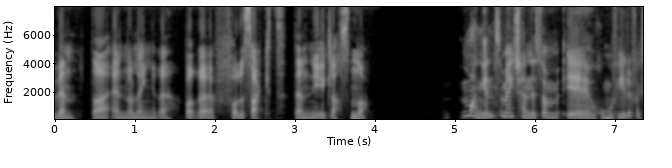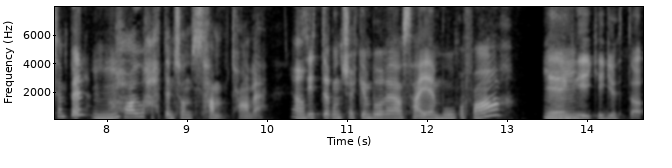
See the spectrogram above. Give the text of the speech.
vente enda lengre, bare få det sagt, den nye klassen, da. Mange som jeg kjenner som er homofile, f.eks., mm. har jo hatt en sånn samtale. Ja. Sitter rundt kjøkkenbordet og sier 'mor og far, jeg Mhm. liker gutter'.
